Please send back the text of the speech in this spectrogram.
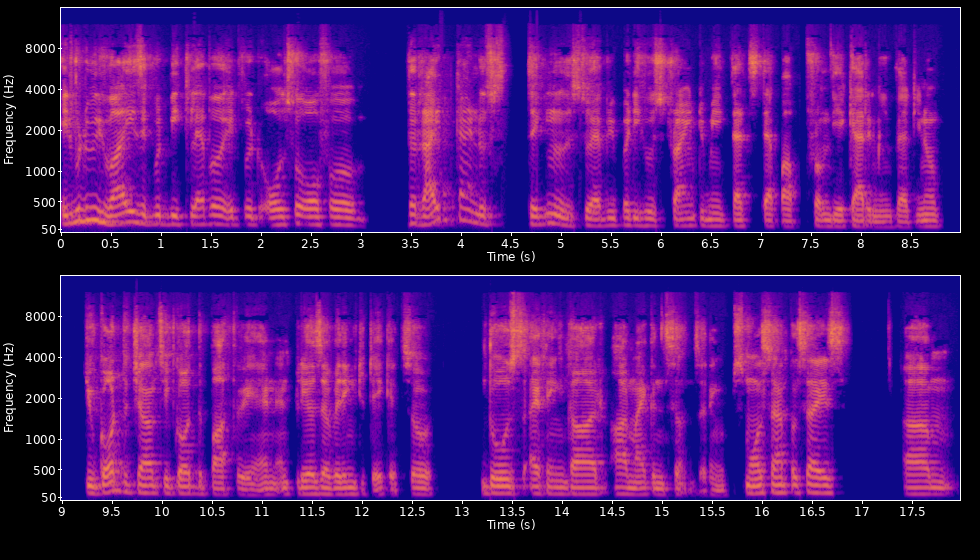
it would be wise, it would be clever, it would also offer the right kind of signals to everybody who's trying to make that step up from the academy that you know you've got the chance, you've got the pathway, and, and players are willing to take it. So those I think are are my concerns. I think small sample size. Um,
